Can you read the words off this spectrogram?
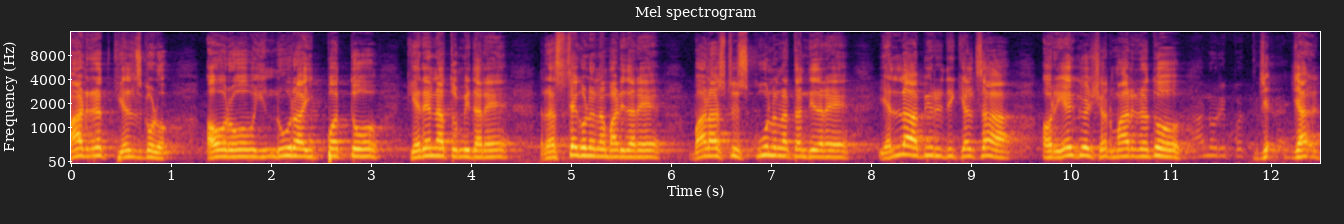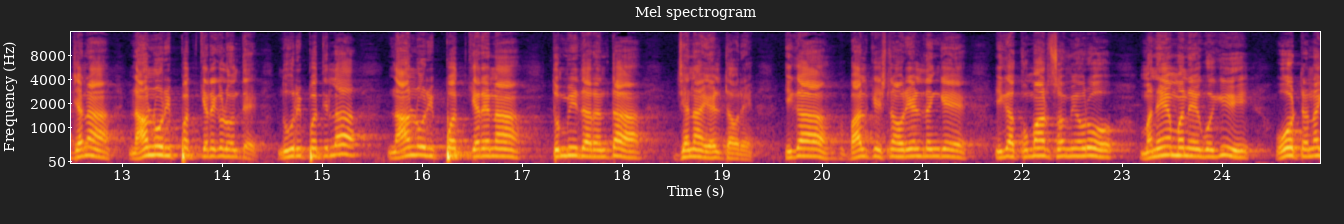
ಮಾಡಿರೋದು ಕೆಲಸಗಳು. ಅವರು ಇನ್ನೂರ ಇಪ್ಪತ್ತು ಕೆರೆನ ತುಂಬಿದ್ದಾರೆ, ರಸ್ತೆಗಳನ್ನು ಮಾಡಿದ್ದಾರೆ ಭಾಳಷ್ಟು ಸ್ಕೂಲನ್ನು ತಂದಿದ್ದಾರೆ. ಎಲ್ಲ ಅಭಿವೃದ್ಧಿ ಕೆಲಸ ಅವ್ರು ಯೋಗೇಶ್ವರ್ ಮಾರಿರೋದು ಜನ ನಾನ್ನೂರಿಪ್ಪತ್ತು ಕೆರೆಗಳು ಅಂತೆ. ನೂರಿಪ್ಪತ್ತಿಲ್ಲ ನಾನ್ನೂರಿಪ್ಪತ್ತು ಕೆರೆನ ತುಂಬಿದಾರಂತ ಜನ ಹೇಳ್ತಾವ್ರೆ. ಈಗ ಬಾಲಕೃಷ್ಣ ಅವ್ರು ಹೇಳ್ದಂಗೆ ಈಗ ಕುಮಾರಸ್ವಾಮಿಯವರು ಮನೆ ಮನೆಗೆ ಹೋಗಿ ಓಟನ್ನು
